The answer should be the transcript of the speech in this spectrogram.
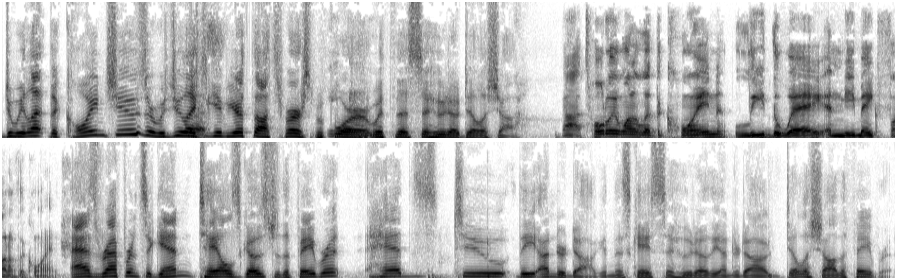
do we let the coin choose or would you like to give your thoughts first before mm-hmm. with the Cejudo Dillashaw? Nah, I totally want to let the coin lead the way and me make fun of the coin. As reference again, tails goes to the favorite, heads to the underdog. In this case, Cejudo the underdog, Dillashaw the favorite.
